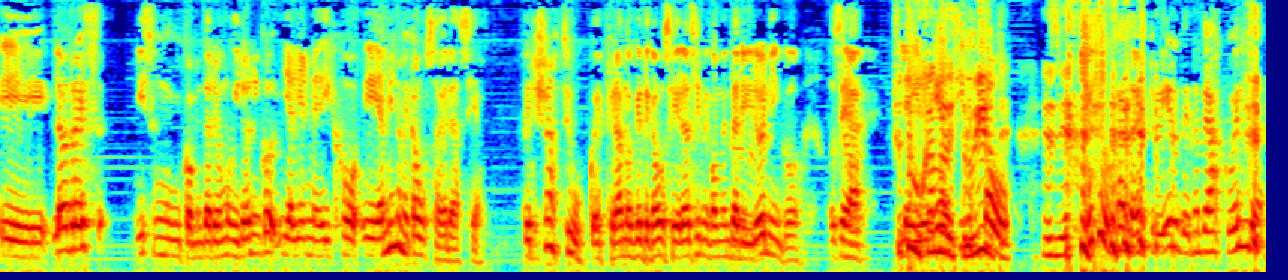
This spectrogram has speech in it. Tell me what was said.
eh, la otra vez hice un comentario muy irónico y alguien me dijo, eh, a mí no me causa gracia, pero yo no estoy busc- esperando que te cause gracia mi comentario Claro. irónico. O sea, Yo la estoy buscando no yo estoy buscando destruirte, ¿no te das cuenta?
